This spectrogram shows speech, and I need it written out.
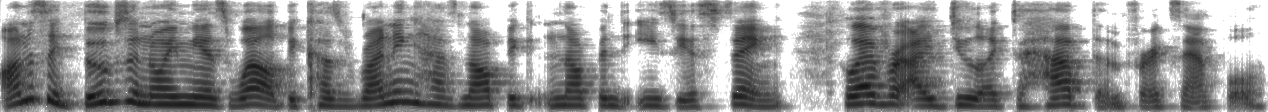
honestly boobs annoy me as well because running has not be- not been the easiest thing however i do like to have them for example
